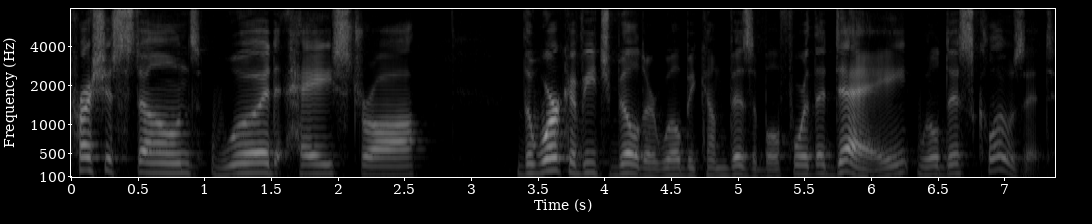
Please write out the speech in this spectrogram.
precious stones, wood, hay, straw, the work of each builder will become visible, for the day will disclose it.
